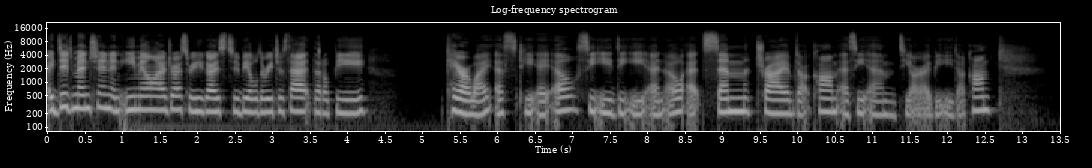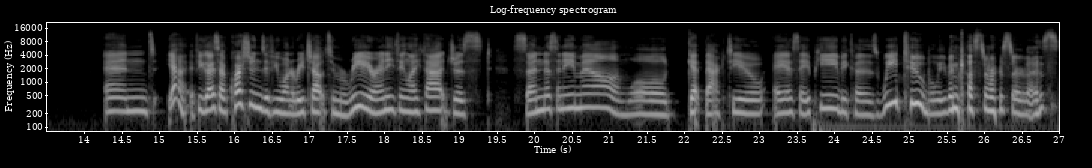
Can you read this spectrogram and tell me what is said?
I did mention an email address for you guys to be able to reach us at. That'll be K R Y S T A L C E D E N O at semtribe.com, S E M T R I B E.com. And yeah, if you guys have questions, if you want to reach out to Marie or anything like that, just send us an email and we'll get back to you ASAP because we too believe in customer service.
